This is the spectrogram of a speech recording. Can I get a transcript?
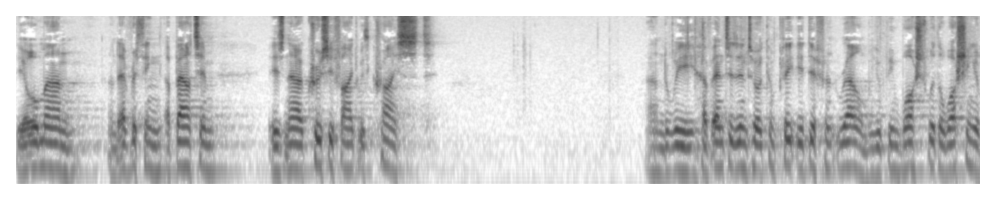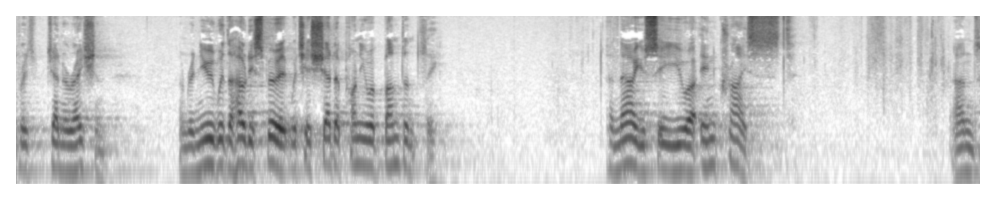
The old man and everything about him is now crucified with Christ. And we have entered into a completely different realm. You've been washed with the washing of regeneration and renewed with the Holy Spirit, which is shed upon you abundantly. And now you see you are in Christ. And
